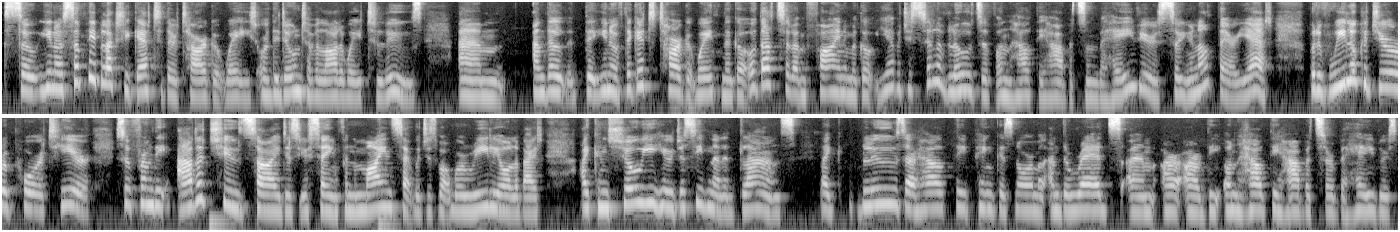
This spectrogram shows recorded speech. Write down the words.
so you know, some people actually get to their target weight, or they don't have a lot of weight to lose. Um, and they'll they, you know if they get to target weight and they go oh that's it i'm fine and we go yeah but you still have loads of unhealthy habits and behaviors so you're not there yet. But if we look at your report here so from the attitude side as you're saying from the mindset which is what we're really all about i can show you here just even at a glance like blues are healthy pink is normal and the reds um, are, are the unhealthy habits or behaviors.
